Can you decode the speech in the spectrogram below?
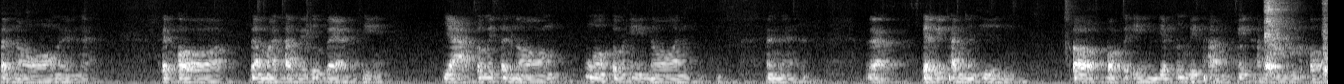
สนองอะไรนะแต่พอเรามาทำในรูปแบบทีอยากก็ไม่สนองง่วงก็ไม่ให้นอนนั่นนะแต่อยากไปทำอย่างอื่น ก็บอกตัวเองอย่าเพิ่งไปทำให้ทำอย่างนี้ก่อน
